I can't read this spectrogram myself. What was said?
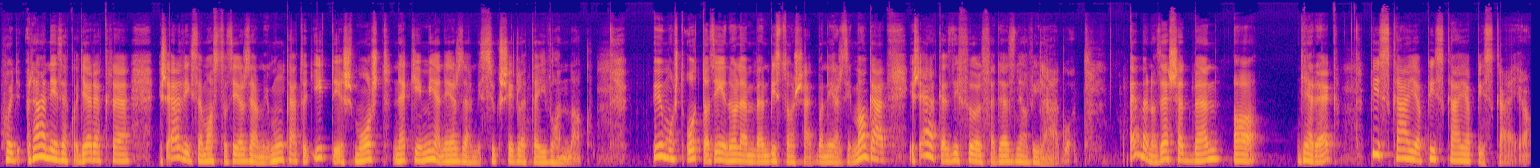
Hogy ránézek a gyerekre, és elvégzem azt az érzelmi munkát, hogy itt és most neki milyen érzelmi szükségletei vannak. Ő most ott az én ölemben biztonságban érzi magát, és elkezdi fölfedezni a világot. Ebben az esetben a gyerek piszkálja, piszkálja, piszkálja.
